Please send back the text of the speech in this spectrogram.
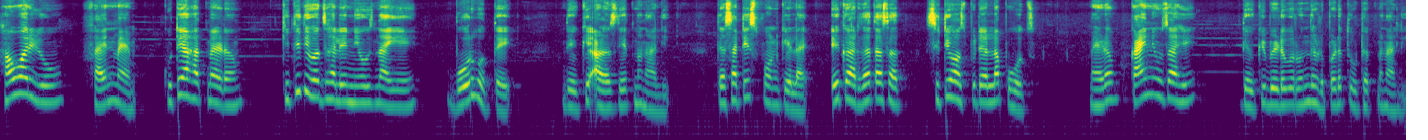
How are you fine ma'am कुठे आहात मॅडम किती दिवस झाले न्यूज नाही आहे बोर होते. देवकी आळस देत म्हणाली. त्यासाठीच फोन केला आहे एक अर्धा तासात सिटी हॉस्पिटलला पोहोच. मॅडम काय न्यूज आहे? देवकी बेडवरून धडपडत उठत म्हणाली.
